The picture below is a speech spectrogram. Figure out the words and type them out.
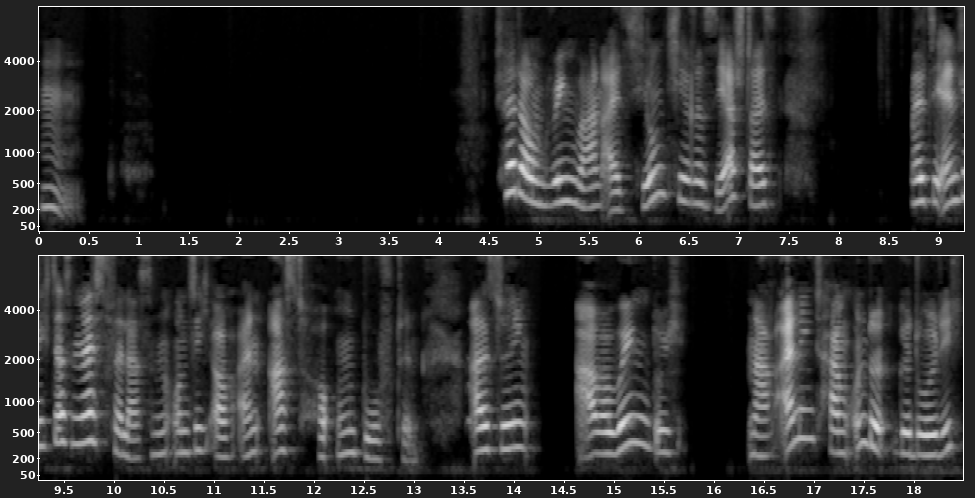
Hm. Shadow und Wing waren als Jungtiere sehr stolz, als sie endlich das Nest verlassen und sich auf einen Ast hocken durften. Als Wing, aber Wing durch nach einigen Tagen ungeduldig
